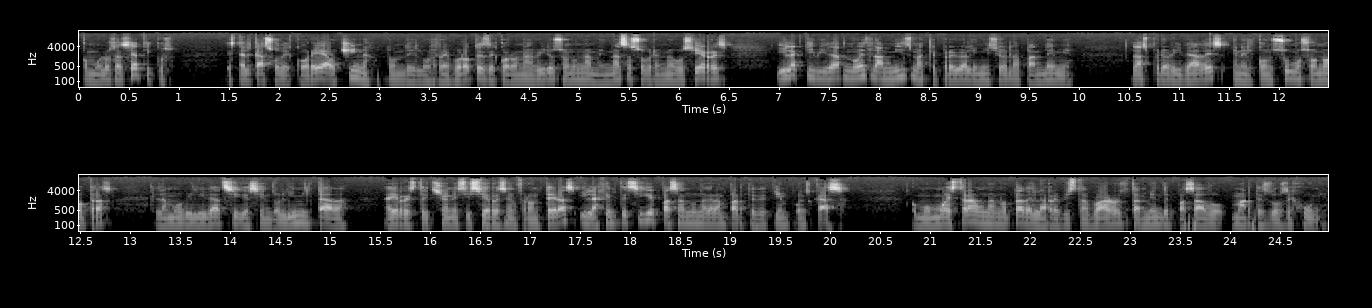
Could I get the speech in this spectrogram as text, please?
como los asiáticos. Está el caso de Corea o China, donde los rebrotes de coronavirus son una amenaza sobre nuevos cierres y la actividad no es la misma que previo al inicio de la pandemia. Las prioridades en el consumo son otras, la movilidad sigue siendo limitada, hay restricciones y cierres en fronteras y la gente sigue pasando una gran parte de tiempo en casa, como muestra una nota de la revista Barron también del pasado martes 2 de junio.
